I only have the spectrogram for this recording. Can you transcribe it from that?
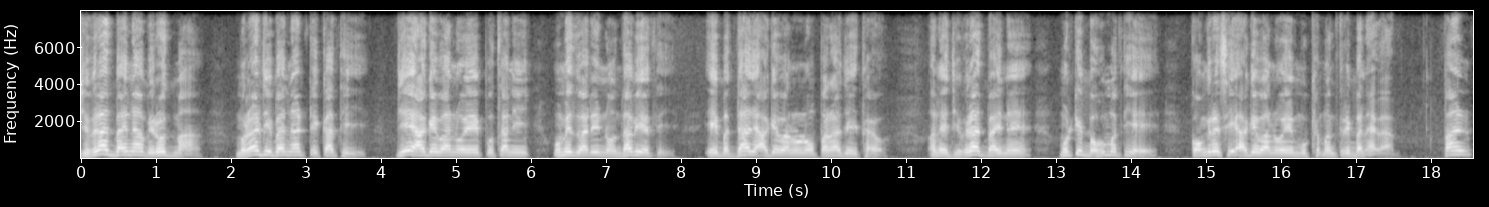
જીવરાજભાઈના વિરોધમાં મોરારજીભાઈના ટેકાથી જે આગેવાનોએ પોતાની ઉમેદવારી નોંધાવી હતી, એ બધા જ આગેવાનોનો પરાજય થયો. અને જીવરાજભાઈને મોટી બહુમતીએ કોંગ્રેસી આગેવાનોએ મુખ્યમંત્રી બનાવ્યા. પણ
